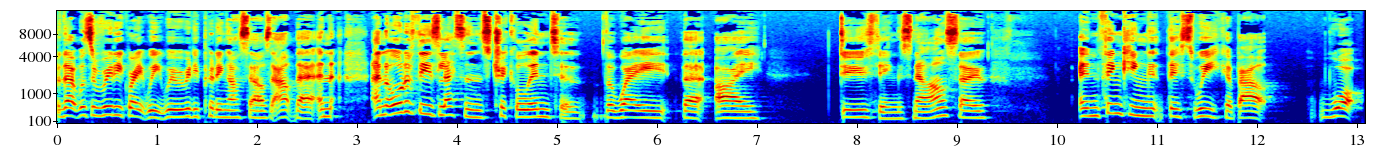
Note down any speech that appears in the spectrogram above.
But that was a really great week. We were really putting ourselves out there, and and all of these lessons trickle into the way that I do things now. So, in thinking this week about what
